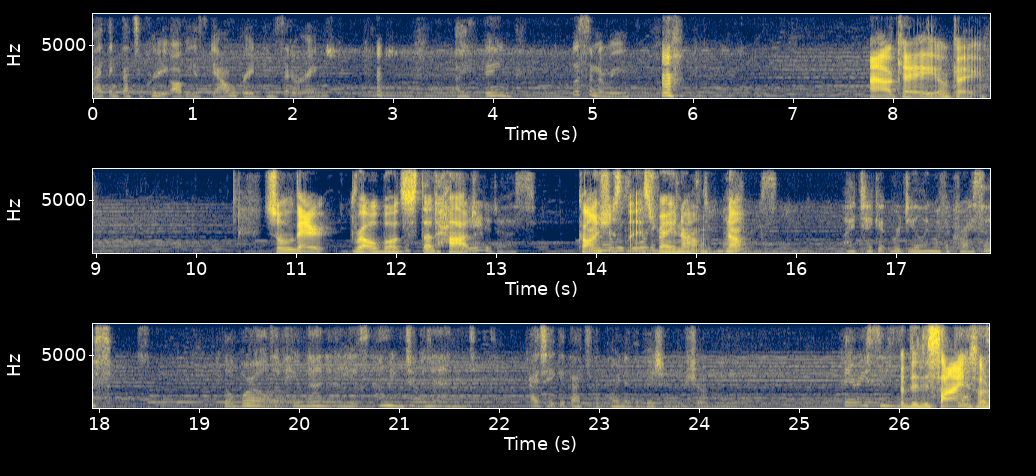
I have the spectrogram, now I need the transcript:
I think that's a pretty obvious downgrade considering. I think. Listen to me. Ah, okay, okay. So they're robots that had us. consciousness right now. No? I take it we're dealing with a crisis? The world of humanity is coming to an end. I take it that's the point of the vision you showed me. Very soon. But the designs deaths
